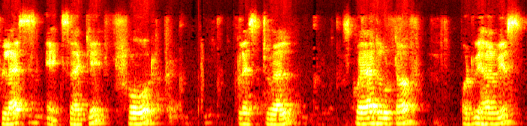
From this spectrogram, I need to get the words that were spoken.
plus exactly 4 plus 12 square root of what we have is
